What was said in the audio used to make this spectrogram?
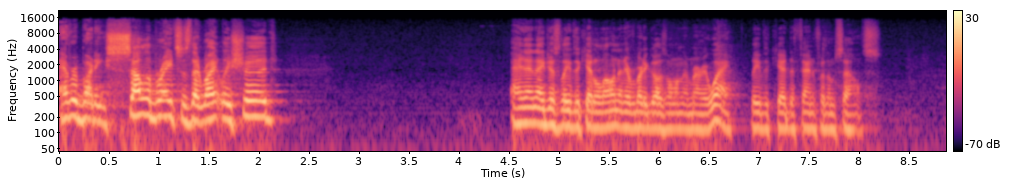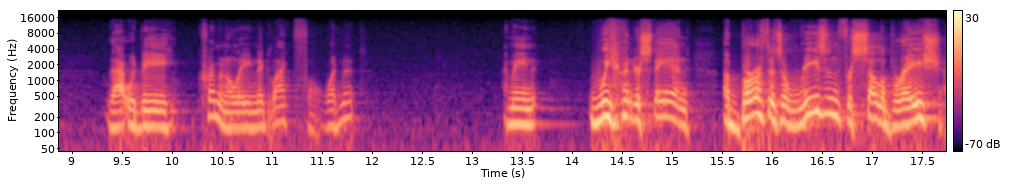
everybody celebrates as they rightly should, and then they just leave the kid alone and everybody goes on their merry way. Leave the kid to fend for themselves. That would be criminally neglectful, wouldn't it? I mean, we understand a birth is a reason for celebration,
